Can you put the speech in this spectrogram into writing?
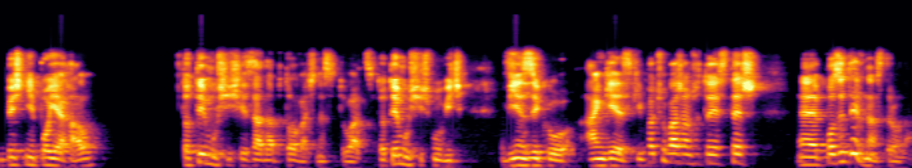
byś nie pojechał, to ty musisz się zaadaptować na sytuację. To ty musisz mówić w języku angielskim, choć uważam, że to jest też e, pozytywna strona,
